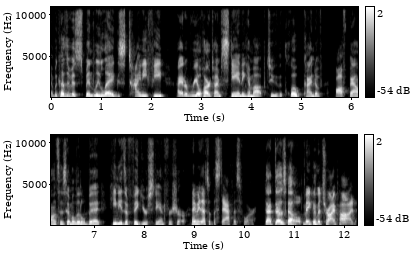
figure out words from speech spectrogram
And because of his spindly legs, tiny feet, I had a real hard time standing him up too. The cloak kind of off balances him a little bit. He needs a figure stand for sure. Maybe that's what the staff is for. That does help. Make him a tripod.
